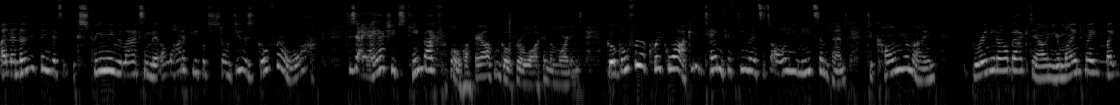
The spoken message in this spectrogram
And another thing that's extremely relaxing that a lot of people just don't do is go for a walk. Just I, I, actually just came back from a walk. I often go for a walk in the mornings. Go go for a quick walk. 10, 15 minutes, it's all you need sometimes to calm your mind, bring it all back down. Your mind might might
